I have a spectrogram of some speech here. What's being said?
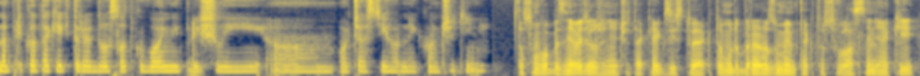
napríklad také, ktoré v dôsledku vojny prišli um, o časti hornej končetiny to som vôbec nevedel, že niečo také existuje. Ak tomu dobre rozumiem, tak to sú vlastne nejakí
